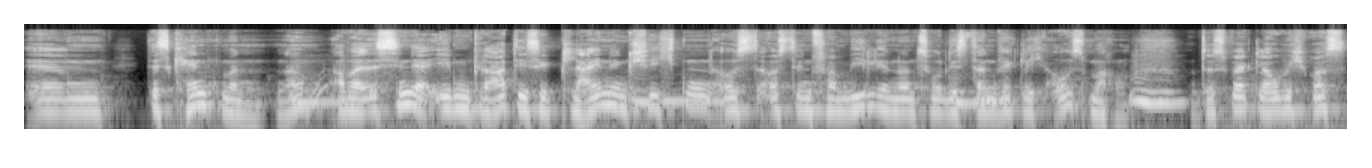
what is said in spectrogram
Ähm, das kennt man. Ne? Mhm. Aber es sind ja eben gerade diese kleinen Geschichten mhm. aus, aus den Familien und so, die es dann mhm. wirklich ausmachen. Mhm. Und das wäre, glaube ich, was,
